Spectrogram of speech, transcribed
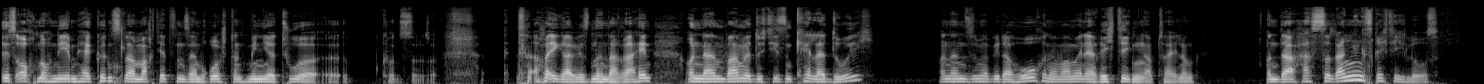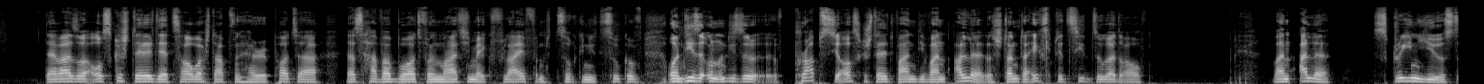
ist auch noch nebenher Künstler, macht jetzt in seinem Ruhestand Miniaturkunst äh, oder so. Aber egal, wir sind dann da rein und dann waren wir durch diesen Keller durch und dann sind wir wieder hoch und dann waren wir in der richtigen Abteilung. Und da hast du, dann ging's richtig los. Da war so ausgestellt der Zauberstab von Harry Potter, das Hoverboard von Marty McFly von Zurück in die Zukunft. Und diese, und, und diese Props, die ausgestellt waren, die waren alle, das stand da explizit sogar drauf, waren alle Screen used.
